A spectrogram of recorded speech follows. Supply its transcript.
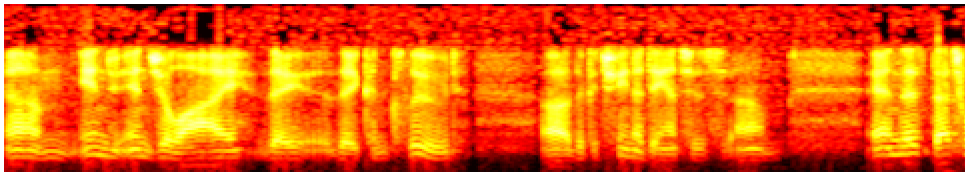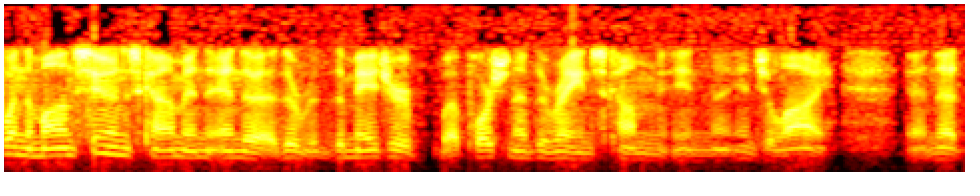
Um, in in July, they they conclude uh, the Kachina dances. Um, and this, that's when the monsoons come and, and the, the, the major uh, portion of the rains come in uh, in July, and that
